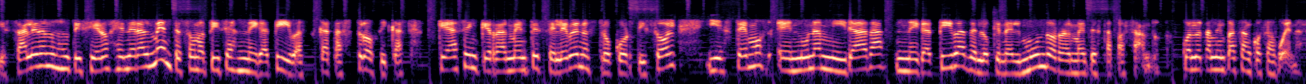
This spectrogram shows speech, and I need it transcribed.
que salen en los noticieros generalmente son noticias negativas, catastróficas, que hacen que realmente se eleve nuestro cortisol y estemos en una mirada negativa de lo que en el mundo realmente está pasando, cuando también pasan cosas buenas.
